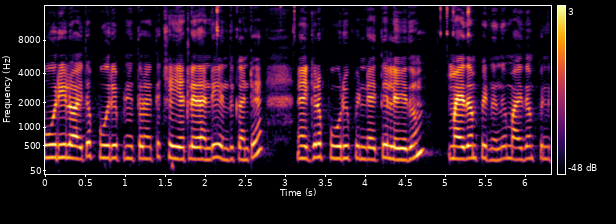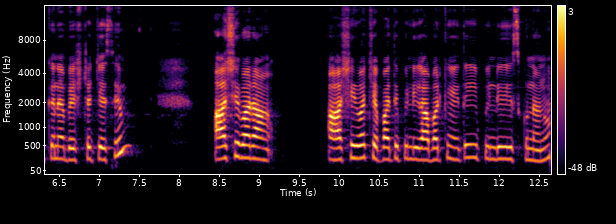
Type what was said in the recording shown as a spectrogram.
పూరీలో అయితే పూరీ పిండితో అయితే చేయట్లేదండి. ఎందుకంటే నా దగ్గర పూరీ పిండి అయితే లేదు. మైదం పిండి ఉంది. మైదం పిండి కన్నా బెస్ట్ వచ్చేసి ఆశీర్వాద ఆశీర్వాద్ చపాతీ పిండి కాబట్టి అయితే ఈ పిండి తీసుకున్నాను.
